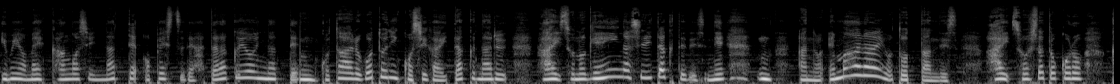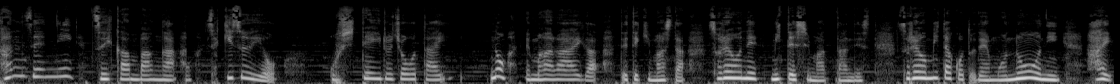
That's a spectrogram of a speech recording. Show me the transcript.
夢をね看護師になってオペ室で働くようになって、うん、ことあるごとに腰が痛くなる。はいその原因が知りたくてですね、うん、あの MRI を取ったんです。はいそうしたところ完全に椎間板が脊髄を押している状態の MRI が出てきました。それをね見てしまったんです。それを見たことでもう脳にはい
